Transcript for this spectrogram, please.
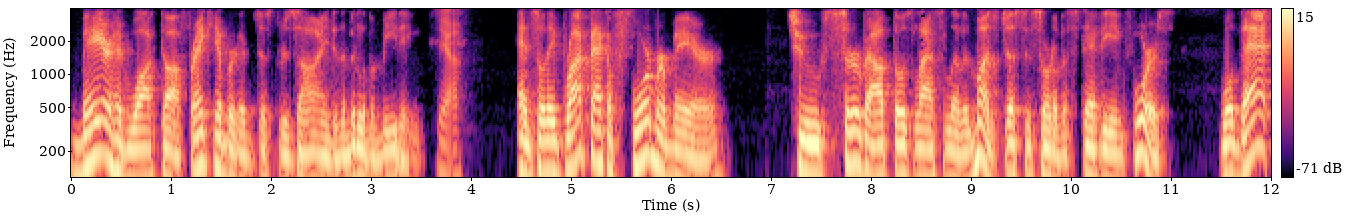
mayor had walked off. Frank Hibbard had just resigned in the middle of a meeting. Yeah. And so they brought back a former mayor to serve out those last 11 months just as sort of a steadying force. Well, that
